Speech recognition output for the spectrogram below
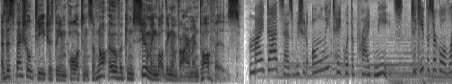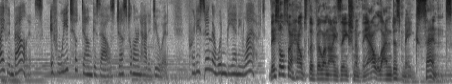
as the special teaches the importance of not over consuming what the environment offers. My dad says we should only take what the pride needs to keep the circle of life in balance. If we took down gazelles just to learn how to do it, pretty soon there wouldn't be any left. This also helps the villainization of the Outlanders make sense,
